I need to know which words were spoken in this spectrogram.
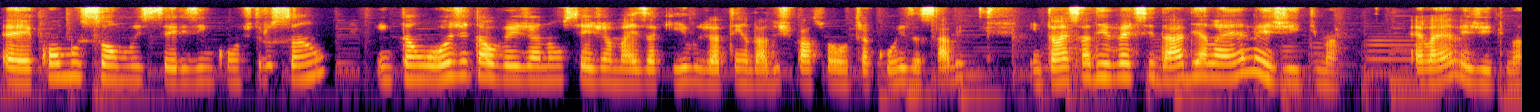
é, como somos seres em construção, então hoje talvez já não seja mais aquilo, já tenha dado espaço a outra coisa, sabe? Então essa diversidade ela é legítima, ela é legítima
